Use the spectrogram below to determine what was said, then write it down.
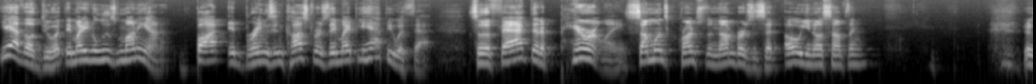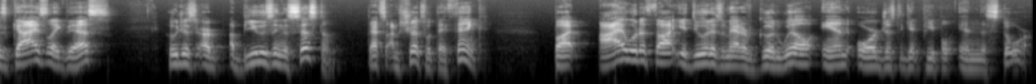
yeah, they'll do it. They might even lose money on it, but it brings in customers. They might be happy with that. So the fact that apparently someone's crunched the numbers and said, oh, you know something? There's guys like this who just are abusing the system. That's I'm sure that's what they think. But I would have thought you do it as a matter of goodwill and or just to get people in the store.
